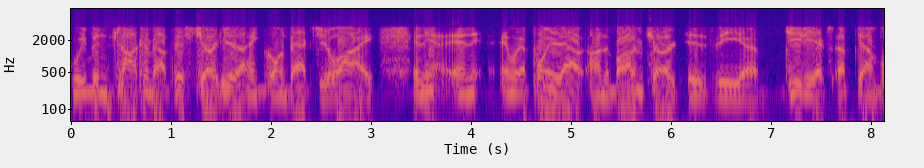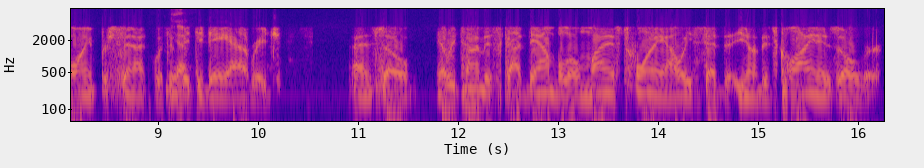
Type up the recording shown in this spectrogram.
we've been talking about this chart here. I think going back to July, and and and what I pointed out on the bottom chart is the uh, GDX up down volume percent with the Yep. 50 day average, and so. Every time it's got down below minus 20, I always said that, you know, the decline is over.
